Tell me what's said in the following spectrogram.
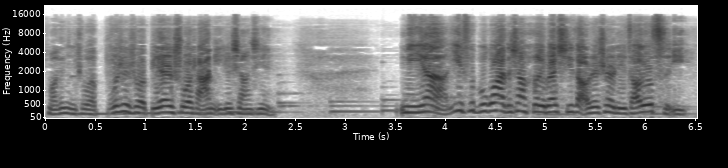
我跟你说，不是说别人说啥你就相信。你呀，一丝不挂的上河里边洗澡这事儿，你早有此意。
